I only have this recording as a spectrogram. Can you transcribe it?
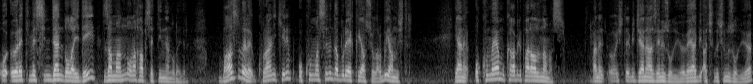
o öğretmesinden dolayı değil zamanını ona hapsettiğinden dolayıdır. Bazıları Kur'an-ı Kerim okumasını da buraya kıyaslıyorlar. Bu yanlıştır. Yani okumaya mukabil para alınamaz. Hani o işte bir cenazeniz oluyor veya bir açılışınız oluyor.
